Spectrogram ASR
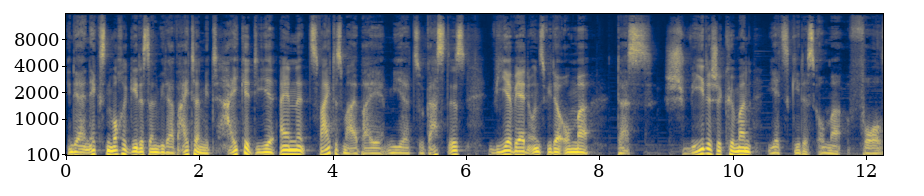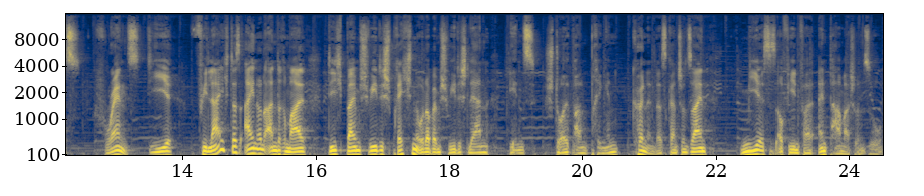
In der nächsten Woche geht es dann wieder weiter mit Heike, die ein zweites Mal bei mir zu Gast ist. Wir werden uns wieder um das Schwedische kümmern. Jetzt geht es um False Friends, die vielleicht das ein oder andere Mal dich beim Schwedisch sprechen oder beim Schwedisch lernen ins Stolpern bringen können. Das kann schon sein. Mir ist es auf jeden Fall ein paar Mal schon so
